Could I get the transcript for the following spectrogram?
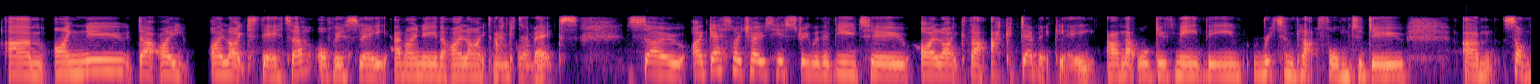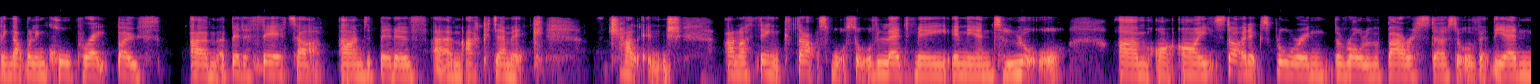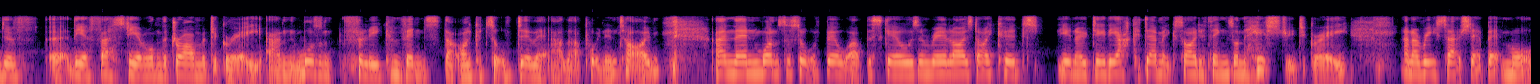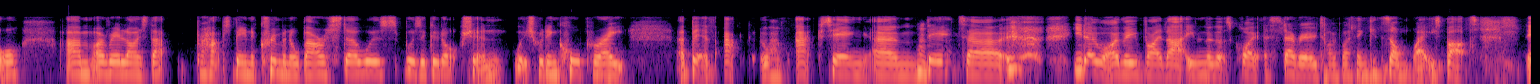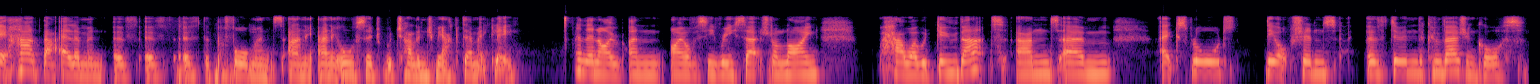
Um, I knew that I I liked theatre, obviously, and I knew that I liked mm-hmm. academics. So I guess I chose history with a view to I like that academically, and that will give me the written platform to do um, something that will incorporate both um, a bit of theatre and a bit of um, academic challenge. And I think that's what sort of led me in the end to law. Um, I, started exploring the role of a barrister sort of at the end of uh, the first year on the drama degree and wasn't fully convinced that I could sort of do it at that point in time. And then once I sort of built up the skills and realised I could, you know, do the academic side of things on the history degree and I researched it a bit more, um, I realised that perhaps being a criminal barrister was was a good option, which would incorporate a bit of act, well, acting, um, hmm. theatre. you know what I mean by that, even though that's quite a stereotype, I think, in some ways. But it had that element of of, of the performance, and and it also would challenge me academically. And then I and I obviously researched online how I would do that, and um, explored the options of doing the conversion course.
